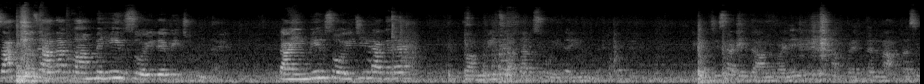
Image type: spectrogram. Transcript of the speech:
ਸਭ ਤੋਂ ਜ਼ਿਆਦਾ ਕੰਮ ਹੀ ਰਸੋਈ ਦੇ ਵਿੱਚ ਹੁੰਦਾ ਹੈ। ਟਾਈਮ ਵੀ ਰਸੋਈ 'ਚ ਹੀ ਲੱਗਦਾ ਹੈ, ਕੰਮ ਵੀ ਜ਼ਿਆਦਾ ਰਸੋਈ ਦਾ ਹੀ ਹੁੰਦਾ ਹੈ। ਠੀਕ ਹੈ ਜੀ, ਸਾਡੀ ਦਾਲ ਬਣੇਗੀ ਆਪਾਂ ਇੱਧਰ ਲਾਤਾ ਸੀ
